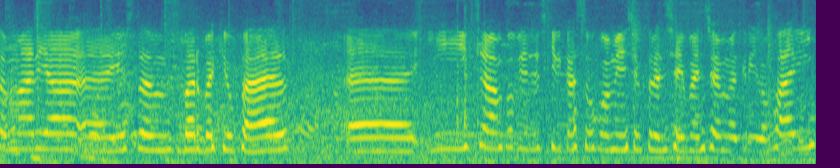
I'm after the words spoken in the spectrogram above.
Jestem Maria, e, jestem z barbecue.pl e, i chciałam powiedzieć kilka słów o mięsie, które dzisiaj będziemy grillowali.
